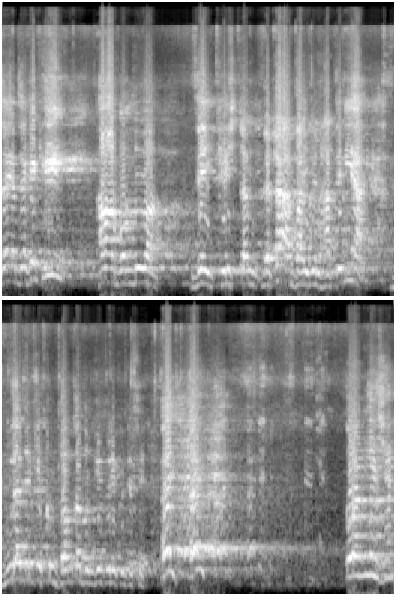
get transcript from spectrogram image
যাইয়া দেখে কি আমার বন্ধুগণ যে খ্রিস্টান বেটা বাইবেল হাতে নিয়ে বুড়াদেরকে খুব ধমকা ধমকি করে করতেছে কোরআন নিয়ে এসেন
